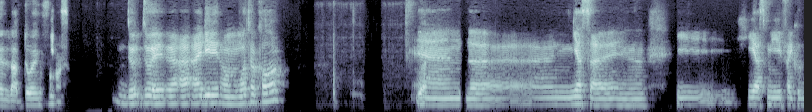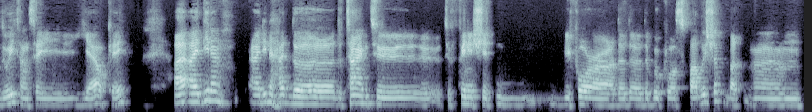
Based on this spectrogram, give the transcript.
ended up doing for Yes. Do, do I, I, I did it on watercolor. Yeah. And uh, yes, I, he, he asked me if I could do it and say, yeah, okay. I, I didn't I didn't had the the time to to finish it before the, the, the book was published, but um,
